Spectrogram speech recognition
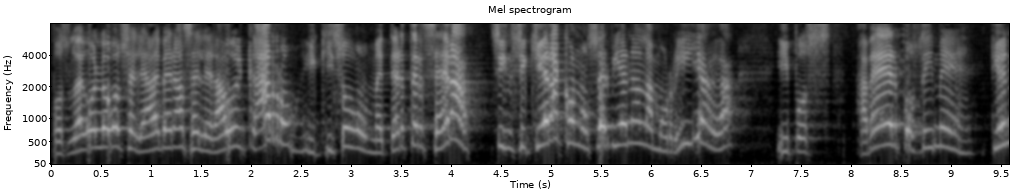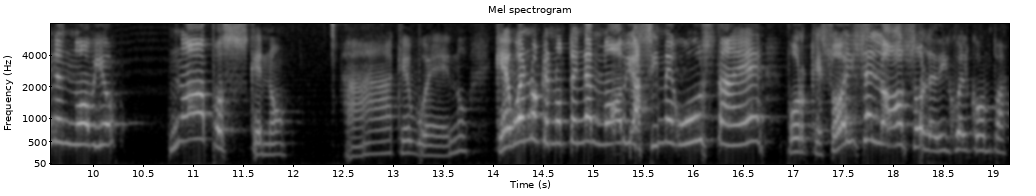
pues luego luego se le ha de haber acelerado el carro y quiso meter tercera, sin siquiera conocer bien a la morrilla, ¿verdad? Y pues, a ver, pues dime, ¿tienes novio? No, pues que no. Ah, qué bueno. Qué bueno que no tengas novio, así me gusta, ¿eh? Porque soy celoso, le dijo el compa.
